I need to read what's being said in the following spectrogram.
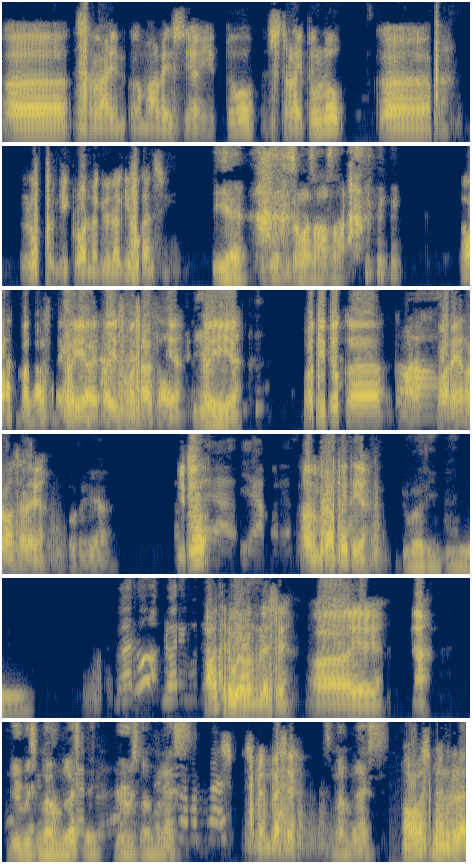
eh selain ke Malaysia itu setelah itu lu ke apa? Lu pergi ke luar negeri lagi bukan sih? iya sama salsa Oh, sama salsa. Oh iya, oh iya sama salsa ya. Iya. Oh iya. Waktu itu ke ke mana? Korea kalau nggak salah ya. Korea Itu Korea, ya, Korea tahun berapa ya. itu ya? 2000 Baru 2018. Oh, 2018 ya. Oh iya iya. 2019 deh 2019 2018. 19 ya? 19 Oh, 19.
